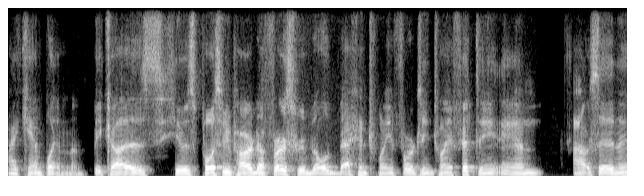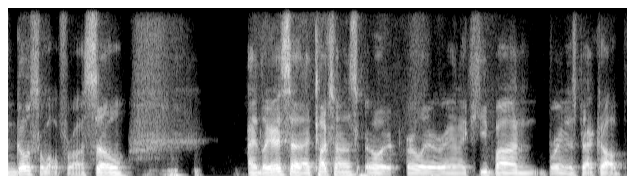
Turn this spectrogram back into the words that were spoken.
I can't blame him because he was supposed to be part of the first rebuild back in 2014, 2015, and obviously it didn't go so well for us. So I like I said, I touched on this earlier earlier, and I keep on bringing this back up.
